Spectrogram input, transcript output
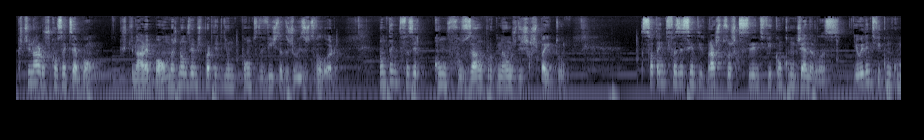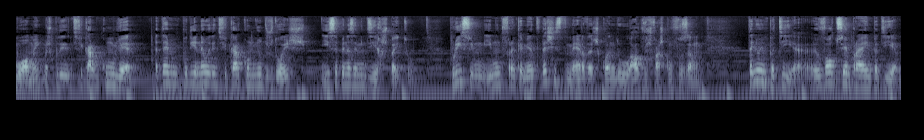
Questionar os conceitos é bom. Questionar é bom, mas não devemos partir de um ponto de vista de juízos de valor. Não tem de fazer confusão porque não nos diz respeito. Só tem de fazer sentido para as pessoas que se identificam como genderless. Eu identifico-me como homem, mas podia identificar-me como mulher. Até me podia não identificar com nenhum dos dois, e isso apenas a mim dizia respeito. Por isso, e muito francamente, deixem-se de merdas quando algo vos faz confusão. Tenham empatia. Eu volto sempre à empatia.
